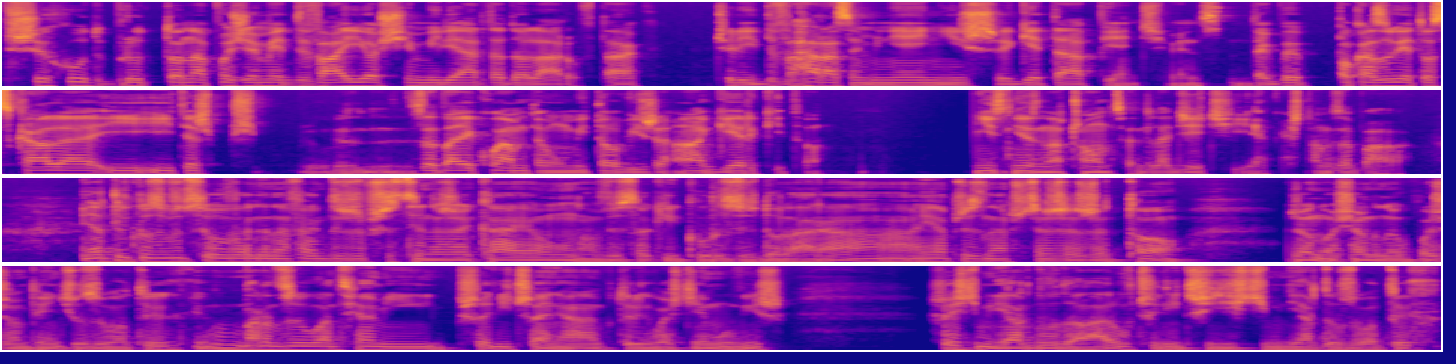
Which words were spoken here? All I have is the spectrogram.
przychód brutto na poziomie 2,8 miliarda dolarów, tak? czyli dwa razy mniej niż GTA 5, więc jakby pokazuje to skalę i, i też zadaje kłam temu mitowi, że a, gierki to nic nieznaczące dla dzieci, jakaś tam zabawa. Ja tylko zwrócę uwagę na fakt, że wszyscy narzekają na wysoki kurs dolara, a ja przyznam szczerze, że to, że on osiągnął poziom 5 zł, bardzo ułatwia mi przeliczenia, o których właśnie mówisz. 6 miliardów dolarów, czyli 30 miliardów złotych.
